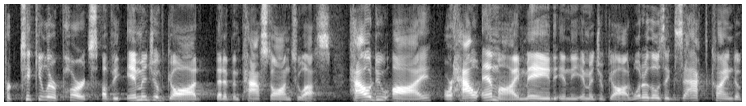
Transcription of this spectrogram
particular parts of the image of God that have been passed on to us. How do I, or how am I, made in the image of God? What are those exact kind of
